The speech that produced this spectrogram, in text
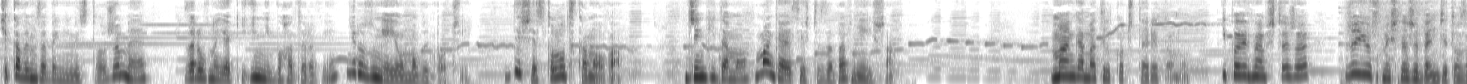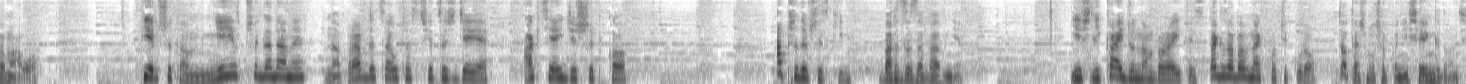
Ciekawym zabiegiem jest to, że my, zarówno jak i inni bohaterowie, nie rozumieją mowy Pochi, gdyż jest to ludzka mowa. Dzięki temu manga jest jeszcze zabawniejsza. Manga ma tylko cztery tomy. I powiem wam szczerze, że już myślę, że będzie to za mało. Pierwszy tom nie jest przegadany, naprawdę cały czas się coś dzieje, akcja idzie szybko, a przede wszystkim bardzo zabawnie. Jeśli Kaiju Number 8 jest tak zabawna jak Pochikuro, to też muszę po nie sięgnąć.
